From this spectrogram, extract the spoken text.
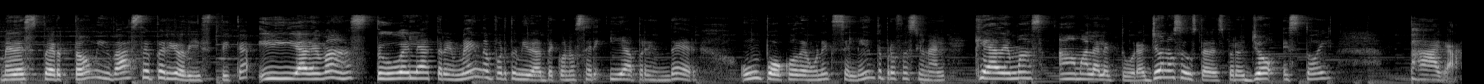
Me despertó mi base periodística y además tuve la tremenda oportunidad de conocer y aprender un poco de un excelente profesional que además ama la lectura. Yo no sé ustedes, pero yo estoy paga,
